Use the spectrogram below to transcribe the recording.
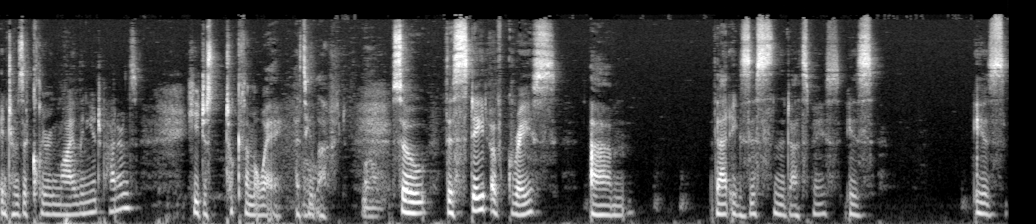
in terms of clearing my lineage patterns, he just took them away as he left. Wow. So the state of grace um, that exists in the death space is is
